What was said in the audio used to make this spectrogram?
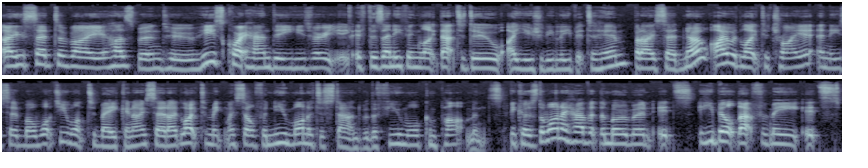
I said to my husband, who he's quite handy, he's very, if there's anything like that to do, I usually leave it to him. But I said, no, I would like to try it. And he said, well, what do you want to make? And I said, I'd like to make myself a new monitor stand with a few more compartments. Because the one I have at the moment, it's, he built that for me, it's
